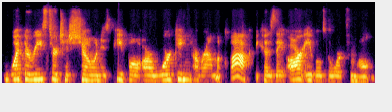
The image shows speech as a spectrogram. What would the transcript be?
what the research has shown is people are working around the clock because they are able to work from home.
